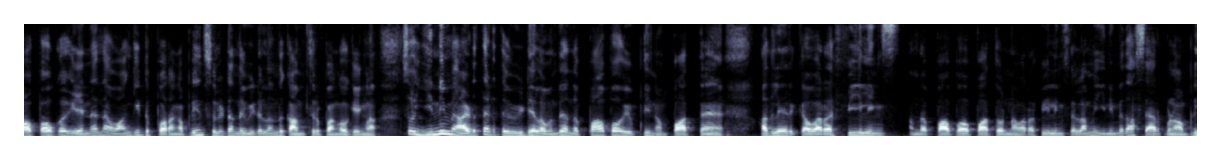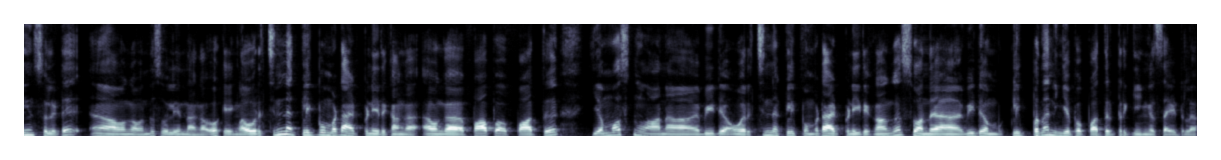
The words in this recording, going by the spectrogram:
பாப்பாவுக்காக என்னென்ன வாங்கிட்டு போகிறாங்க அப்படின்னு சொல்லிட்டு அந்த வீடியோவில் வந்து காமிச்சிருப்பாங்க ஓகேங்களா ஸோ இனிமேல் அடுத்தடுத்த வீடியோவில் வந்து அந்த பாப்பாவை எப்படி நான் பார்த்தேன் அதில் இருக்க வர ஃபீலிங்ஸ் அந்த பாப்பாவை பார்த்தோன்னே வர ஃபீலிங்ஸ் எல்லாமே இனிமேல் தான் ஷேர் பண்ணும் அப்படின்னு சொல்லிட்டு அவங்க வந்து சொல்லியிருந்தாங்க ஓகேங்களா ஒரு சின்ன கிளிப்பு மட்டும் ஆட் பண்ணி பண்ணியிருக்காங்க. அவங்க பாப்பா பார்த்து எமோஷ்னல் ஆன வீடியோ ஒரு சின்ன கிளிப்பை மட்டும் ஆட் பண்ணியிருக்காங்க. ஸோ அந்த வீடியோ கிளிப்பை தான் நீங்கள் இப்போ பார்த்துட்ருக்கீங்க சைடில்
